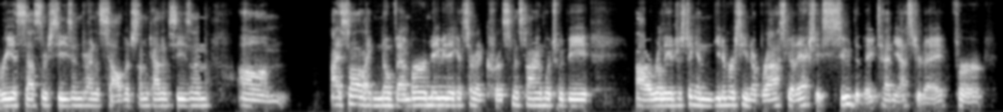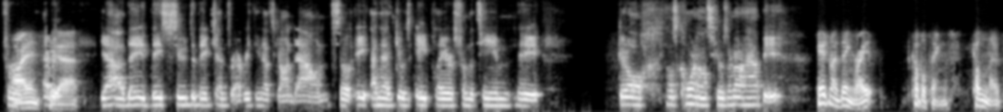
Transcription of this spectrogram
reassess their season, trying to salvage some kind of season. Um, I saw like November, maybe they could start at Christmas time, which would be uh, really interesting. And University of Nebraska, they actually sued the Big Ten yesterday for for. Oh, I didn't see that. Yeah, they they sued the Big Ten for everything that's gone down. So eight, and that gives eight players from the team. They good old those Cornhuskers are not happy. Here's my thing, right? A couple things, couple notes.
